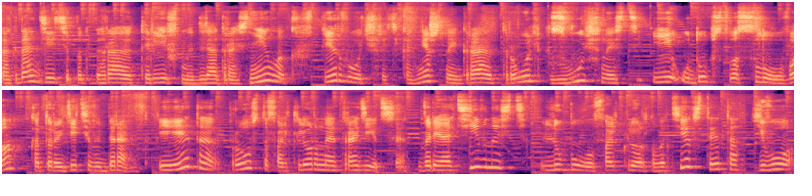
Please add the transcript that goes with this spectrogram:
Когда дети подбирают рифмы для дразнилок, в первую очередь, конечно, играет роль звучность и удобство слова, которое дети выбирают. И это просто фольклорная традиция. Вариативность любого фольклорного текста – это его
